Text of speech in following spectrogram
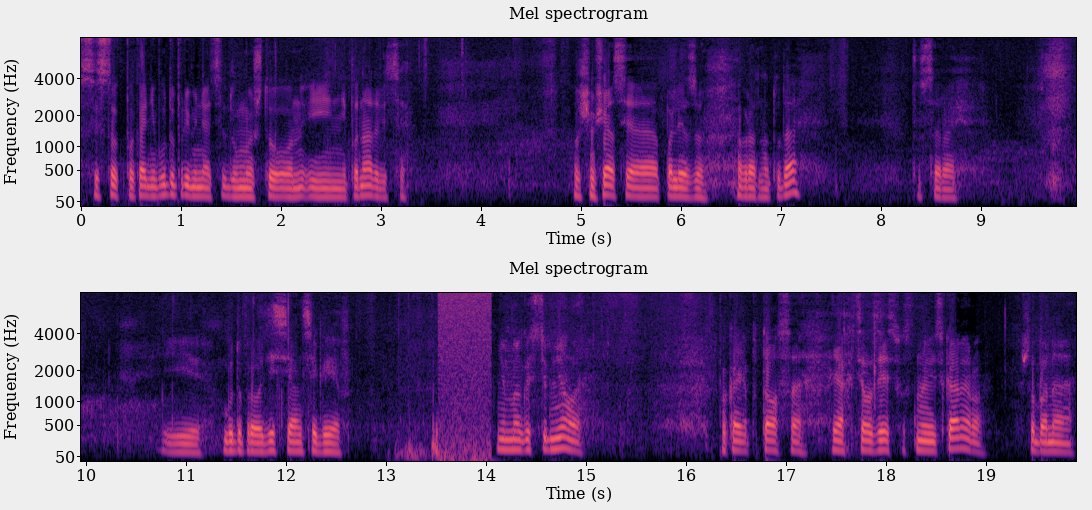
Свисток пока не буду применять. Думаю, что он и не понадобится. В общем, сейчас я полезу обратно туда, в сарай и буду проводить сеанс ЕГФ. Немного стемнело. Пока я пытался, я хотел здесь установить камеру, чтобы она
